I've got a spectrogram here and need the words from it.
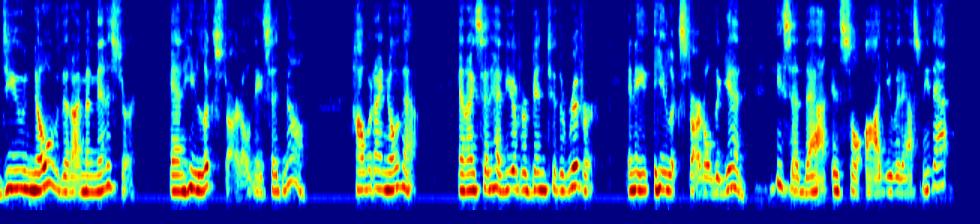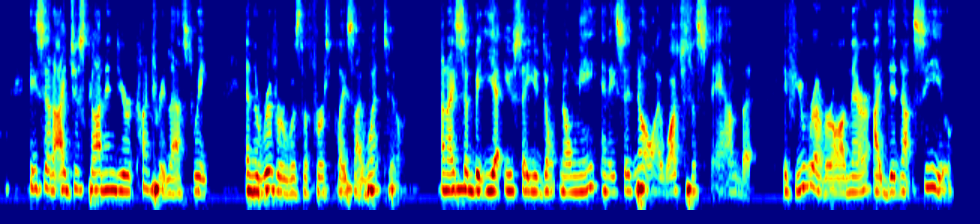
Do you know that I'm a minister? And he looked startled and he said, No. How would I know that? And I said, Have you ever been to the river? And he, he looked startled again. He said, That is so odd you would ask me that. He said, I just got into your country last week and the river was the first place I went to. And I said, But yet you say you don't know me? And he said, No, I watched the stand, but if you were ever on there, I did not see you.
